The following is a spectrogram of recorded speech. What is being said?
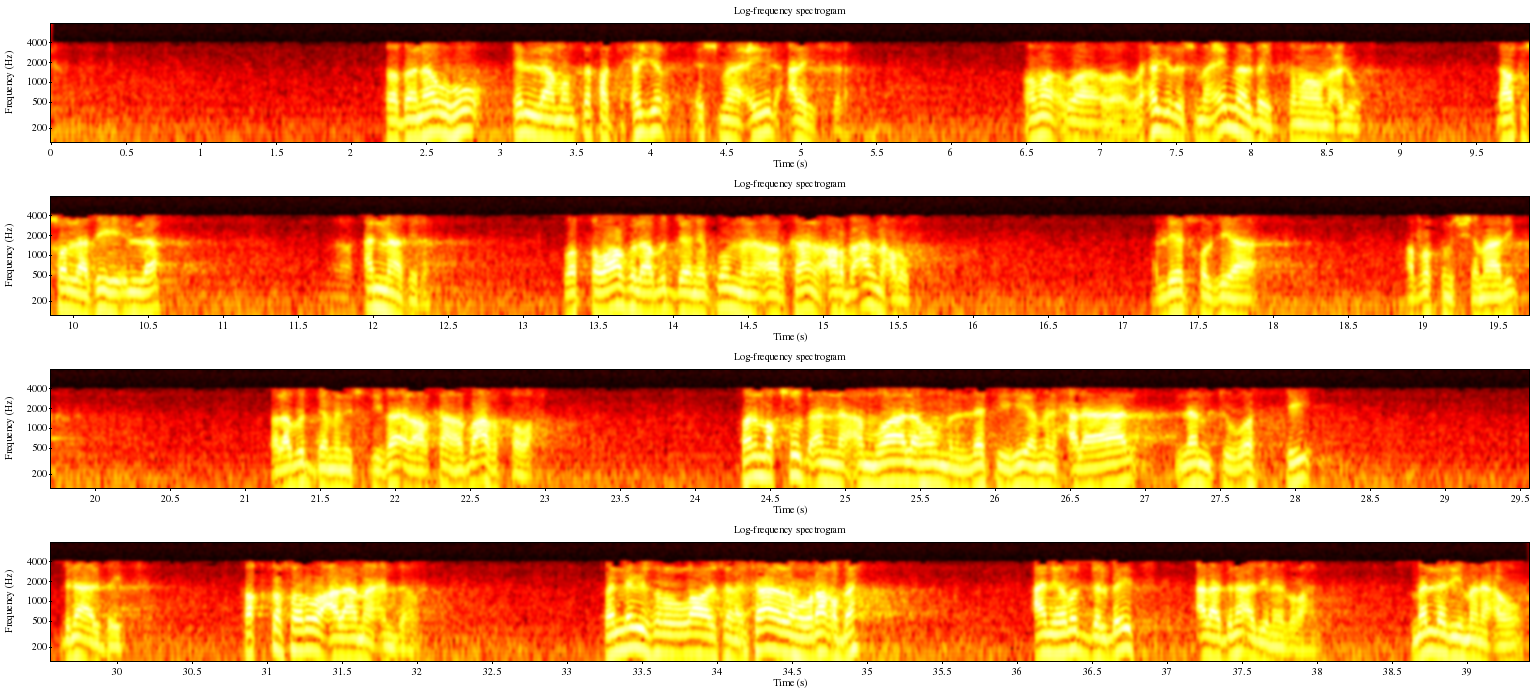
فبنوه إلا منطقة حجر إسماعيل عليه السلام. وحجر إسماعيل من البيت كما هو معلوم. لا تصلى فيه إلا النافلة. والطواف لا بد أن يكون من الأركان الأربعة المعروفة اللي يدخل فيها الركن الشمالي. فلا بد من استيفاء الأركان الأربعة في الطواف. فالمقصود أن أموالهم التي هي من حلال لم توفي بناء البيت فاقتصروا على ما عندهم فالنبي صلى الله عليه وسلم كان له رغبة أن يرد البيت على بناء أبينا إبراهيم ما الذي منعه؟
